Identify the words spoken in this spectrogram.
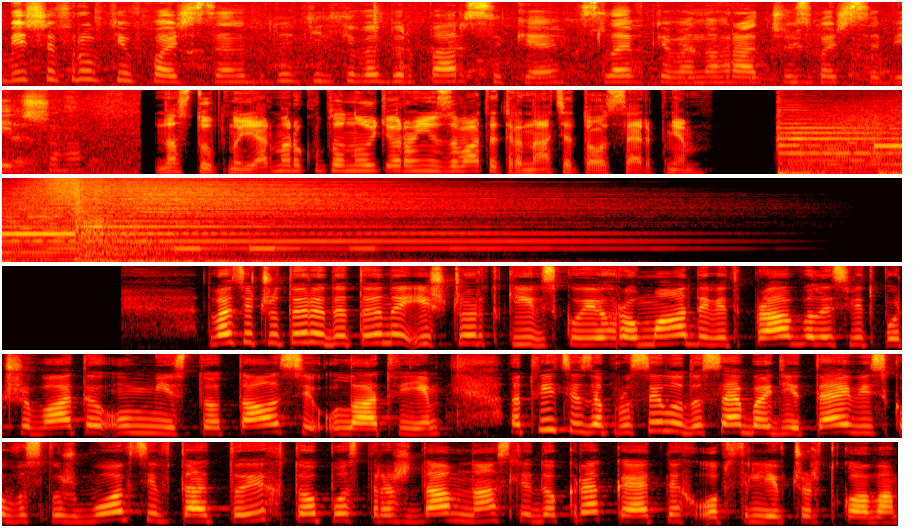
Більше фруктів хочеться, тут тільки вибір персики, сливки, виноград, щось хочеться більшого. Наступну ярмарку планують організувати 13 серпня. – 24 дитини із Чортківської громади відправились відпочивати у місто Талсі у Латвії. Латвійці запросили до себе дітей, військовослужбовців та тих, хто постраждав внаслідок ракетних обстрілів Чорткова.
